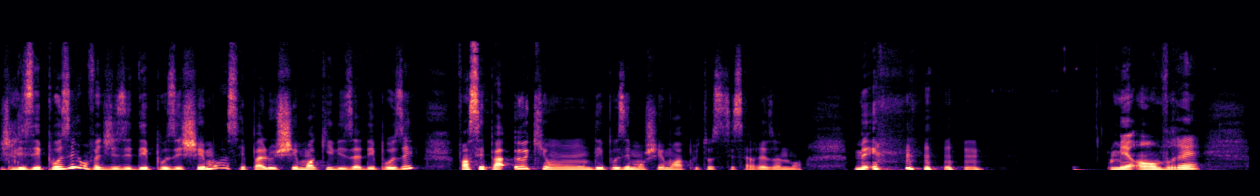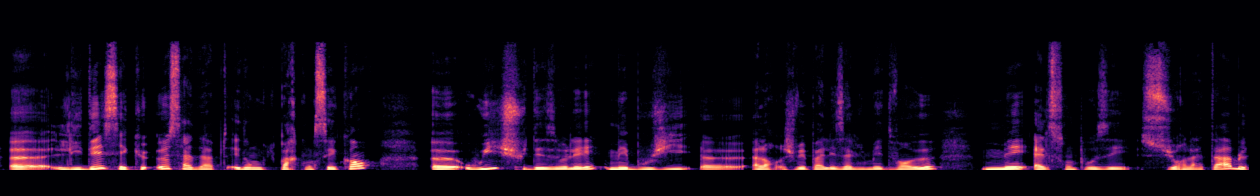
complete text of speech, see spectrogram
je les ai posés. En fait, je les ai déposés chez moi. C'est pas le chez moi qui les a déposés. Enfin, c'est pas eux qui ont déposé mon chez moi. Plutôt, c'était ça le raisonnement. Mais. Mais en vrai, euh, l'idée, c'est que eux s'adaptent. Et donc, par conséquent, euh, oui, je suis désolée, mes bougies, euh, alors je vais pas les allumer devant eux, mais elles sont posées sur la table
